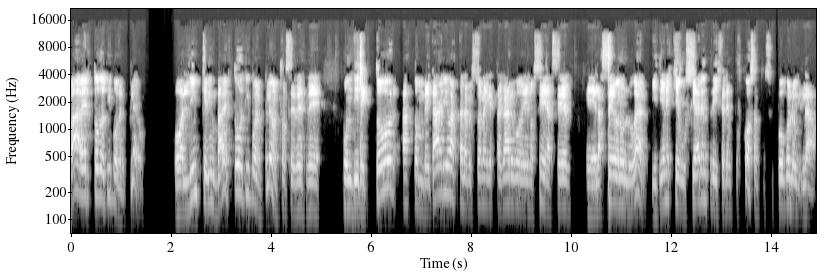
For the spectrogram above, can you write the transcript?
va a haber todo tipo de empleo. O al LinkedIn va a haber todo tipo de empleo. Entonces, desde un director hasta un becario, hasta la persona que está a cargo de, no sé, hacer eh, el aseo en un lugar. Y tienes que bucear entre diferentes cosas. Entonces, un poco la,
